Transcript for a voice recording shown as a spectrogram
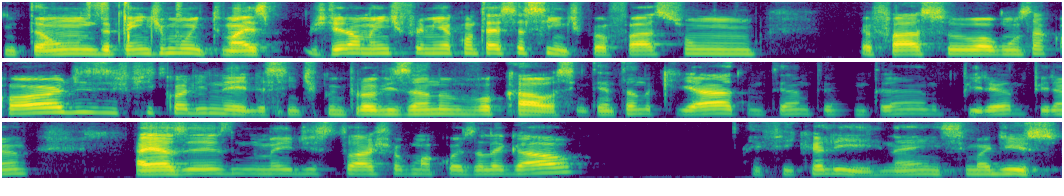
Então, depende muito, mas geralmente para mim acontece assim, tipo, eu faço um eu faço alguns acordes e fico ali nele, assim, tipo, improvisando vocal, assim, tentando criar, tentando, tentando, pirando, pirando. Aí, às vezes, no meio disso, tu acha alguma coisa legal e fica ali, né, em cima disso.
